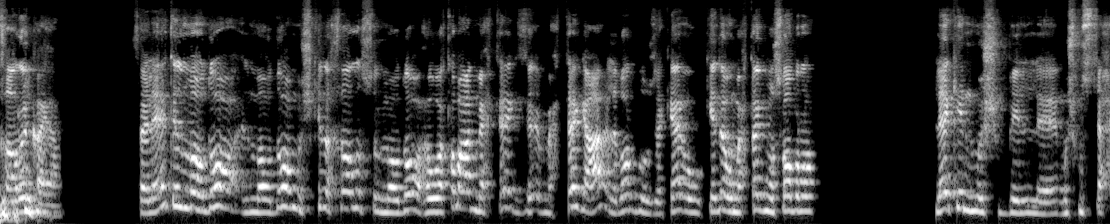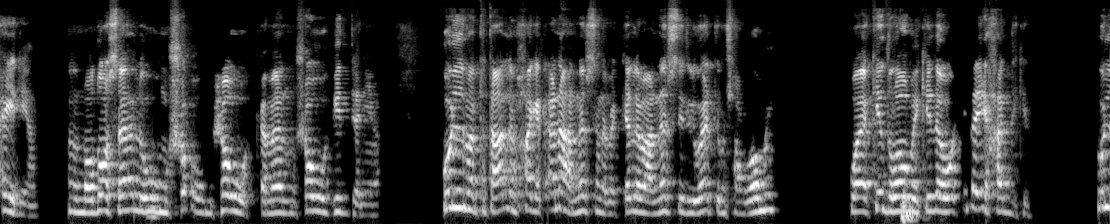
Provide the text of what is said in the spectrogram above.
خارقة يعني. فلقيت الموضوع الموضوع مش كده خالص. الموضوع هو طبعا محتاج محتاج عقل برضه وذكاء وكده ومحتاج مثابرة لكن مش بال مش مستحيل يعني. الموضوع سهل ومش- ومشوق كمان مشوق جدا يعني. كل ما بتتعلم حاجة أنا عن نفسي أنا بتكلم عن نفسي دلوقتي مش عن رامي وأكيد رامي كده وأكيد أي حد كده. كل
